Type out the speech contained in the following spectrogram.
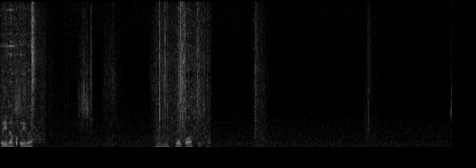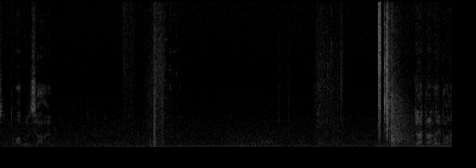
Patay na, patay na. Pumapasok. Saan tumabalik sa akin? Ito na, ito na, nakita na.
